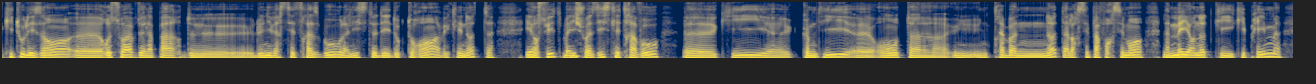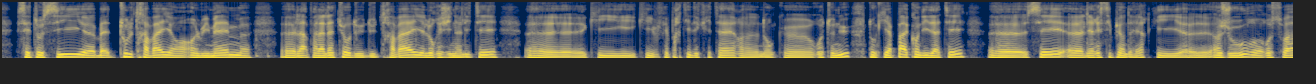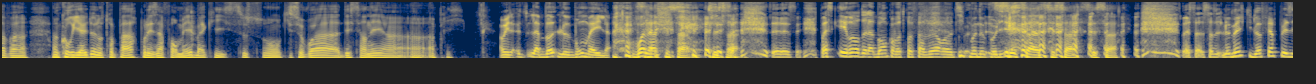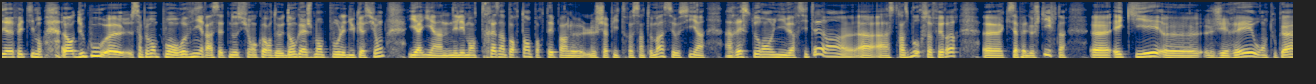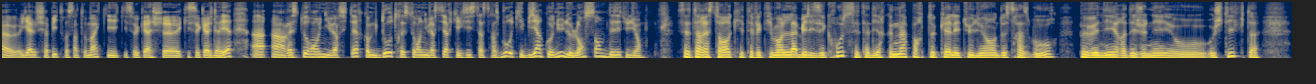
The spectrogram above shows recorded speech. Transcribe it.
qui tous les ans reçoivent de la part de l'Université de Strasbourg la liste des doctorants avec les notes. Et ensuite, bah, ils choisissent les travaux euh, qui, euh, comme dit, euh, ont une, très bonne note. Alors, c'est pas forcément la meilleure note qui, prime, c'est aussi bah, tout le travail en, lui-même, la, enfin, la nature du, travail, l'originalité, qui, fait partie des critères donc retenus. Donc, il n'y a pas à candidater, c'est les récipiendaires qui, un jour, reçoivent un, courriel de notre part pour les informer sont, qui se voient décerner un prix. Ah oui, le bon mail. Voilà, c'est ça. C'est ça. C'est presque erreur de la banque en votre faveur, euh, type Monopoly. C'est ça, c'est ça, c'est bah, ça. Le mail qui doit faire plaisir, effectivement. Alors, du coup, euh, simplement pour en revenir à cette notion encore d'engagement pour l'éducation, il y, a, un élément très important porté par le, chapitre Saint-Thomas, c'est aussi un, restaurant universitaire hein, à, Strasbourg, sauf erreur, euh, qui s'appelle le Stift, et qui est géré, ou en tout cas, il y a le chapitre Saint-Thomas qui, se cache, qui se cache derrière, un, un restaurant universitaire comme d'autres restaurants universitaires qui existent à Strasbourg et qui est bien connu de l'ensemble des étudiants. C'est un restaurant qui est effectivement labellisé Crous, c'est-à-dire que n'importe quel étudiant de Strasbourg peut venir déjeuner au, Stift,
